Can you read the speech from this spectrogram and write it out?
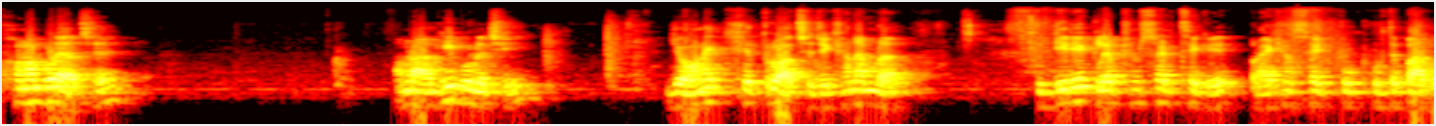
খ নম্বরে আছে, আমরা আগেই বলেছি যে অনেক ক্ষেত্র আছে যেখানে আমরা ডিরেক্ট লেফট হ্যান্ড সাইড থেকে রাইট হ্যান্ড সাইড প্রুভ করতে পারব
